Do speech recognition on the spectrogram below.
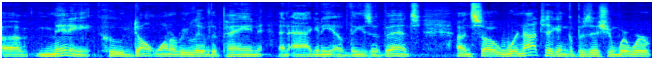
uh, many who don't want to relive the pain and agony of these events. And so we're not taking a position where we're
